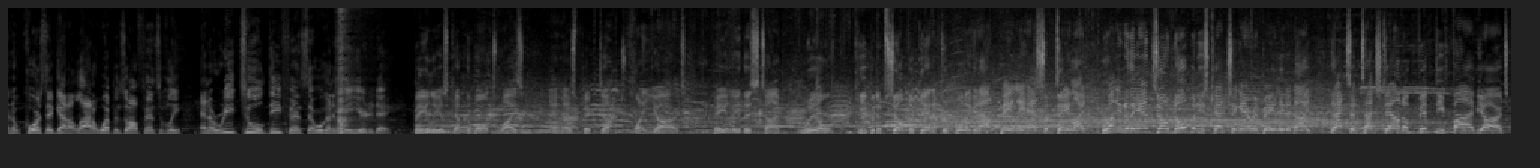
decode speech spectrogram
And of course, they've got a lot of weapons offensively and a retooled defense that we're going to see here today. Bailey has kept the ball twice and has picked up 20 yards. Bailey this time will keep it himself again after pulling it out. Bailey has some daylight. Running to the end zone. Nobody's catching Aaron Bailey tonight. That's a touchdown of 55 yards,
